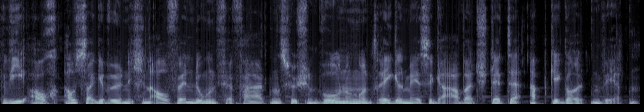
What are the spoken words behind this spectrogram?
wie auch außergewöhnlichen Aufwendungen für Fahrten zwischen Wohnung und regelmäßiger Arbeitsstätte abgegolten werden.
